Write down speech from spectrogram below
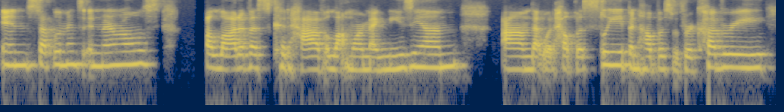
in supplements and minerals. A lot of us could have a lot more magnesium um, that would help us sleep and help us with recovery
